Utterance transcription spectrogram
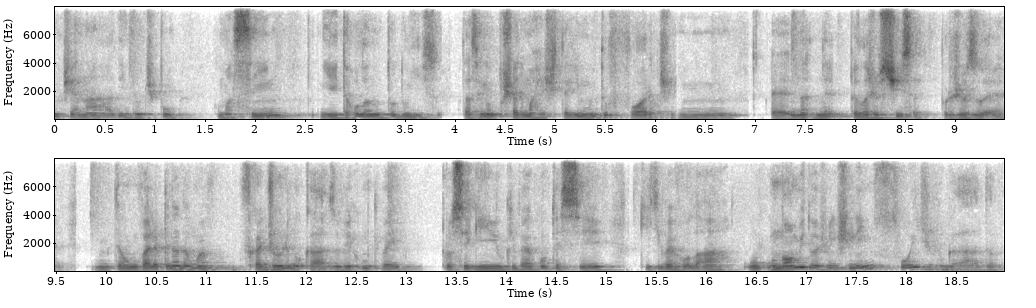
não tinha nada, então tipo, como assim? E aí tá rolando tudo isso. Tá sendo puxada uma hashtag muito forte em, é, na, né, pela justiça por Josué. Então vale a pena dar uma ficar de olho no caso, ver como que vai prosseguir, o que vai acontecer, o que, que vai rolar. O, o nome do agente nem foi divulgado,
